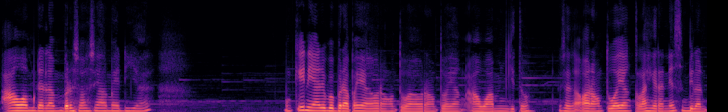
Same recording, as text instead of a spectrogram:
awam dalam bersosial media. Mungkin ya ada beberapa ya orang tua orang tua yang awam gitu. Misalnya orang tua yang kelahirannya 90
